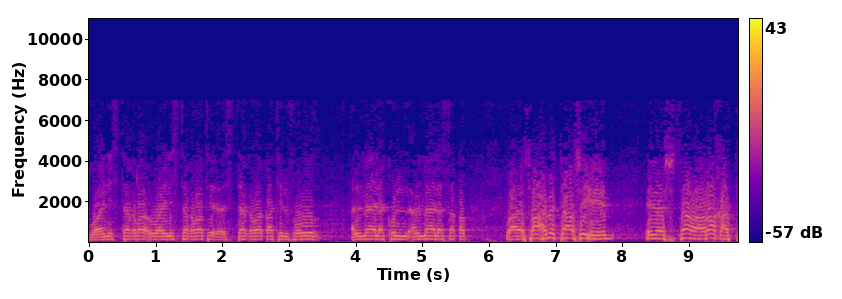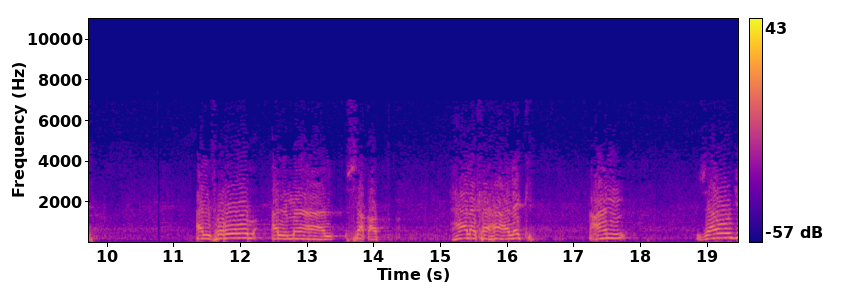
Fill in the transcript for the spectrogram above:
وإن استغرق وإن استغرقت استغرقت الفروض المال كل المال سقط. وصاحب التعصيب إذا استغرقت الفروض المال سقط. هلك هالك عن زوج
